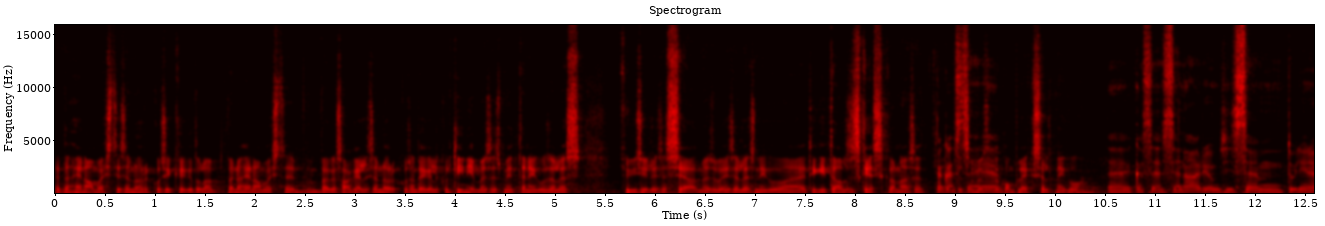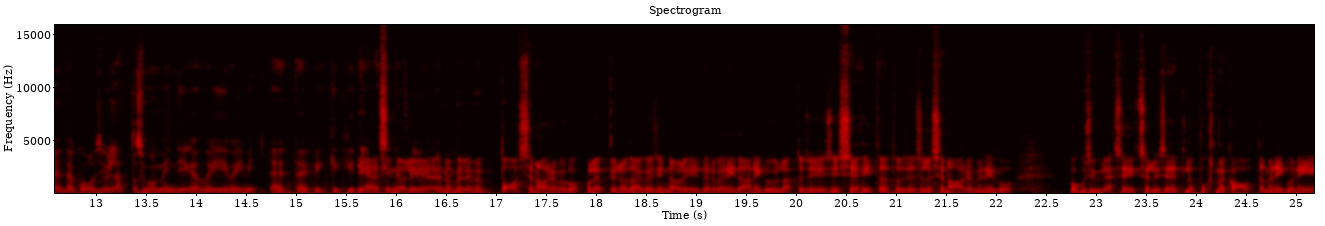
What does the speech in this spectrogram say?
et noh, enamasti see nõrkus ikkagi tuleb või noh, enamasti väga sageli see nõrkus on tegelikult inimeses, mitte nagu selles füüsilises seadmes või selles nagu äh, digitaalses keskkonnas, et, et see peab seda kompleksselt nagu. kas see stsenaarium siis ähm, tuli nii-öelda koos üllatusmomendiga või, või mitte, et kõik ikkagi teadsid, see juhtub? no me olime baasstsenaariumi kokku leppinud, aga sinna oli terve rida nagu üllatusi sisse ehitatud ja selle stsenaariumi nagu kogu see ülesehitus oli see, et lõpuks me kaotame niikuinii.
